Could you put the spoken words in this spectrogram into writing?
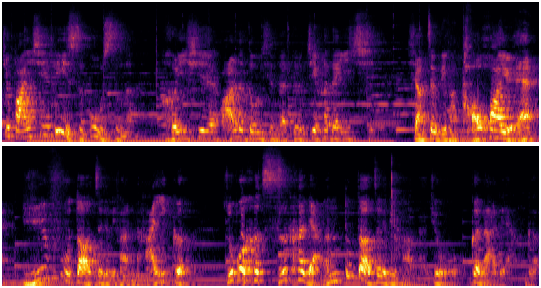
就把一些历史故事呢。和一些玩的东西呢都结合在一起，像这个地方桃花源，渔夫到这个地方拿一个；如果和食客两个人都到这个地方呢，就各拿两个。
